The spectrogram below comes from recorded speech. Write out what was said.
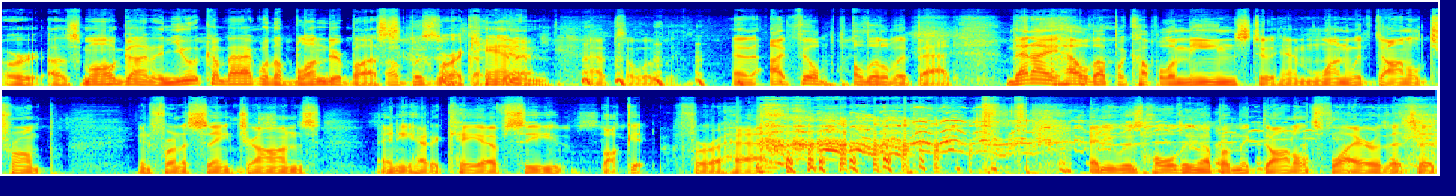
or a small gun, and you would come back with a blunderbuss or a cannon. Yeah, absolutely. and I feel a little bit bad. Then I held up a couple of memes to him, one with Donald Trump in front of St. John's, and he had a KFC bucket for a hat. and he was holding up a McDonald's flyer that said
